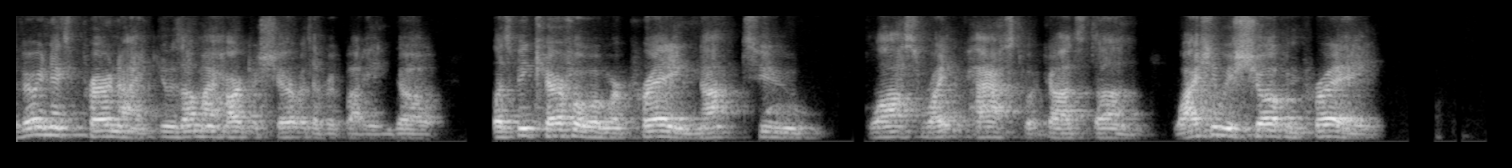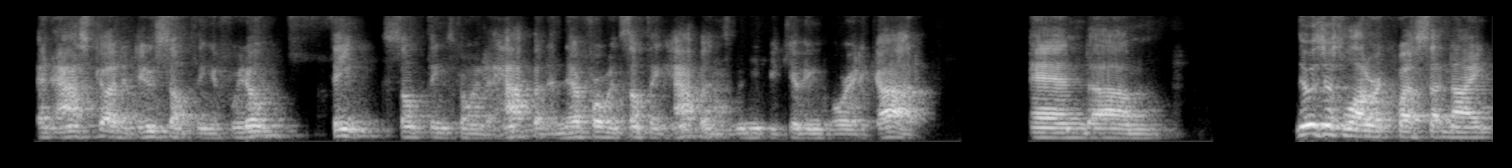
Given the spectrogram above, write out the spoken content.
the very next prayer night, it was on my heart to share it with everybody and go, let's be careful when we're praying not to gloss right past what God's done. Why should we show up and pray and ask God to do something if we don't think something's going to happen? And therefore, when something happens, we need to be giving glory to God. And um, there was just a lot of requests that night.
